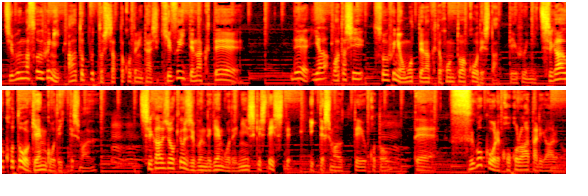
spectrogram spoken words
自分がそういうふうにアウトプットしちゃったことに対して気づいてなくてでいや私そういうふうに思ってなくて本当はこうでしたっていうふうに違うことを言語で言ってしまう、違う状況を自分で言語で認識してして言ってしまうっていうことってすごく俺心当たりがあるの。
